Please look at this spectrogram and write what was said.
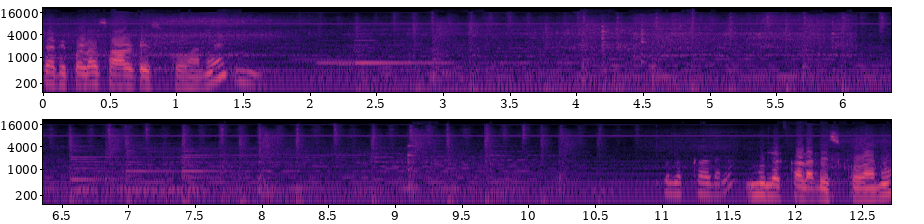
సరిపడా సాల్ట్ వేసుకోవాలి. ములక్కాడల? ములక్కడలు వేసుకోవాలి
